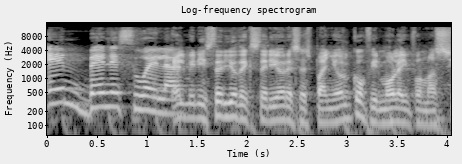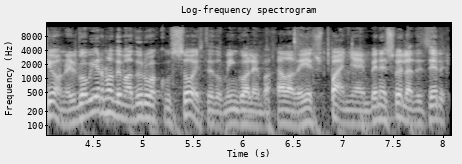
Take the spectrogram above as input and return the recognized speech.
en Venezuela. El Ministerio de Exteriores español confirmó la información. El gobierno de Maduro acusó este domingo a la Embajada de España en Venezuela de ser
